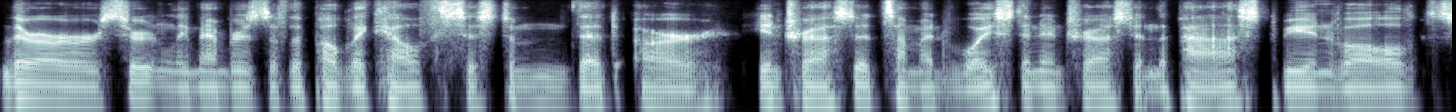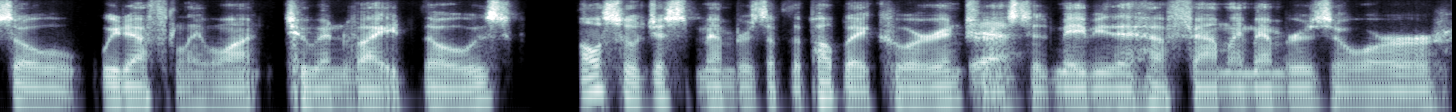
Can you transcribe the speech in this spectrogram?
There are certainly members of the public health system that are interested. Some had voiced an interest in the past to be involved. So we definitely want to invite those. Also, just members of the public who are interested. Yeah. Maybe they have family members or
